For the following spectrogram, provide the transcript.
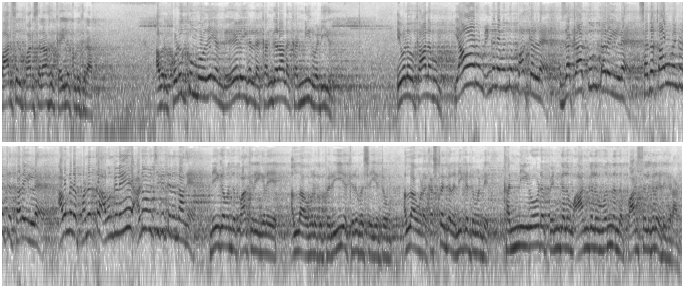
பார்சல் பார்சலாக கையில் கொடுக்கிறார். அவர் கொடுக்கும் போதே அந்த ஏழைகளோட கண்களால் கண்ணீர் வடியுது. இவ்வளவு காலமும் யாரும் எங்களை வந்து பார்க்கல. ஜகாத்தும் தர இல்லை சதக்காவும் எங்களுக்கு தர இல்லை அவங்களோட பணத்தை அவங்களே அனுபவிச்சுக்கிட்டு இருந்தாங்க. நீங்க வந்து பார்க்குறீங்களே அல்லாஹ் உங்களுக்கு பெரிய கிருபை செய்யட்டும். அல்லாஹ் அவங்களோட கஷ்டங்களை நீக்கட்டும் என்று கண்ணீரோட பெண்களும் ஆண்களும் வந்து அந்த பார்சல்களை எடுக்கிறாங்க.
